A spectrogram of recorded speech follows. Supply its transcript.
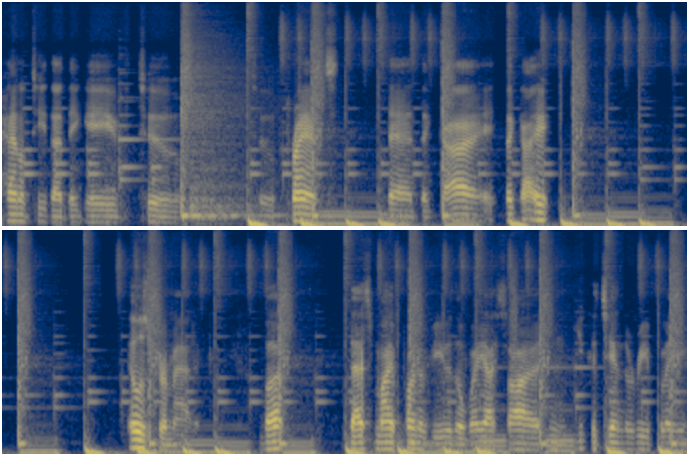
penalty that they gave to France that the guy the guy it was dramatic, but that's my point of view. The way I saw it, and you could see in the replay.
